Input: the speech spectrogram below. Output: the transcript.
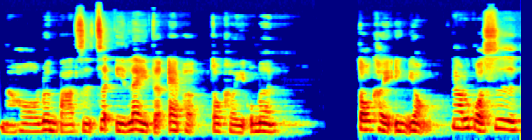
然后论八字这一类的 App 都可以，我们都可以应用。那如果是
